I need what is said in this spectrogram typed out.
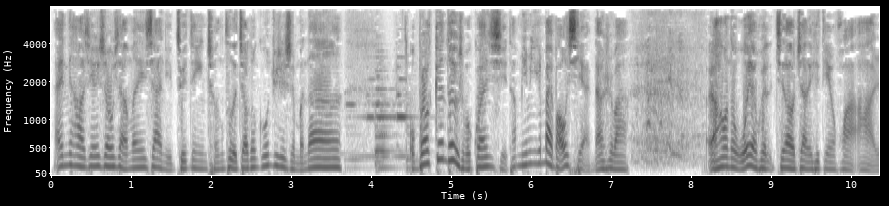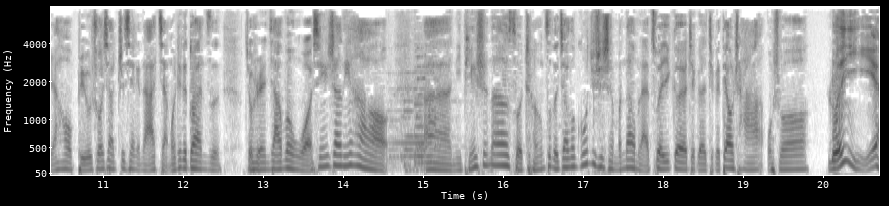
哎，你好先生，我想问一下你最近乘坐的交通工具是什么呢？我不知道跟他有什么关系，他明明是卖保险的，是吧？然后呢，我也会接到这样的一些电话啊，然后比如说像之前给大家讲过这个段子，就是人家问我，先生您好，啊，你平时呢所乘坐的交通工具是什么呢？我们来做一个这个这个调查。我说轮椅，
